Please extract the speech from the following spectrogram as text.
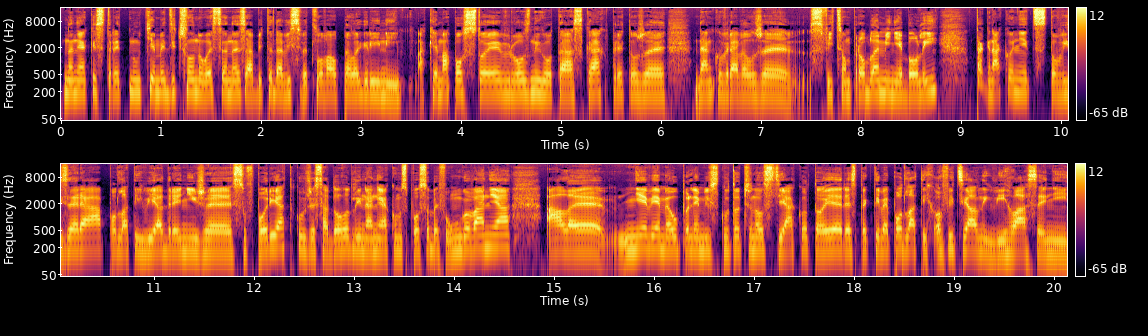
na nejaké stretnutie medzi členov SNS, aby teda vysvetloval Pelegrini, aké má postoje v rôznych otázkach, pretože Danko vravel, že s Ficom problémy neboli. Tak nakoniec to vyzerá podľa tých vyjadrení, že sú v poriadku, že sa dohodli na nejakom spôsobe fungovania, ale nevieme úplne my v skutočnosti, ako to je, respektíve podľa tých oficiálnych vyhlásení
